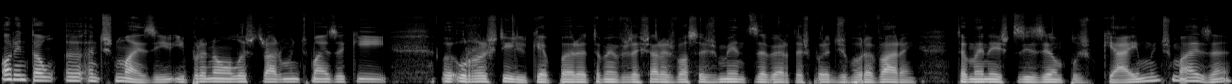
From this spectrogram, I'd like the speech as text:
Ora então, eh, antes de mais, e, e para não alastrar muito mais aqui uh, o rastilho, que é para também vos deixar as vossas mentes abertas para desbravarem também nestes exemplos, que há e muitos mais, hein?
